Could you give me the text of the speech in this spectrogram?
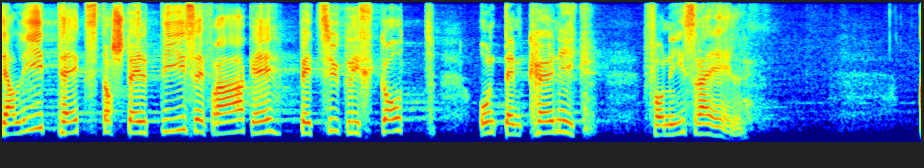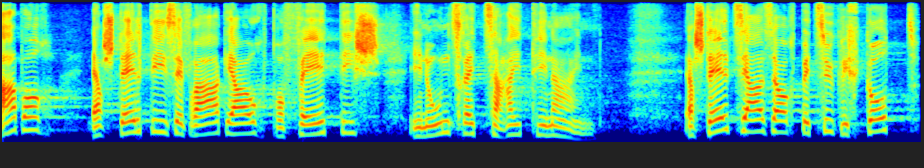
der Liedtexter, stellt diese Frage bezüglich Gott und dem König von Israel. Aber er stellt diese Frage auch prophetisch in unsere Zeit hinein. Er stellt sie also auch bezüglich Gott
